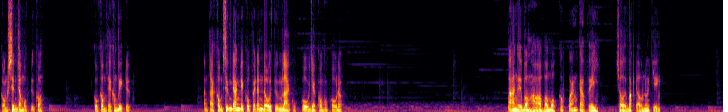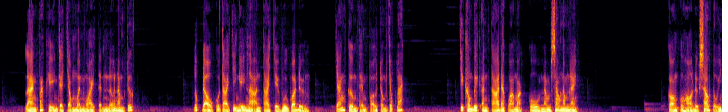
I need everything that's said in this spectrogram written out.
Còn sinh ra một đứa con. Cô không thể không biết được. Anh ta không xứng đáng để cô phải đánh đổi tương lai của cô và con của cô đâu. Ba người bọn họ vào một cốc quán cà phê, Rồi bắt đầu nói chuyện. Lan phát hiện ra chồng mình ngoại tình nửa năm trước. Lúc đầu cô ta chỉ nghĩ là anh ta chơi vui qua đường. Chán cơm thèm phở trong chốc lát. Chứ không biết anh ta đã qua mặt cô 5-6 năm nay. Con của họ được 6 tuổi,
